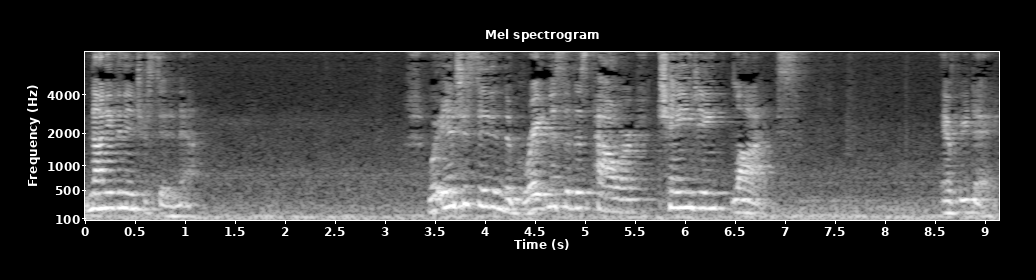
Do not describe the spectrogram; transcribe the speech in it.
Not even interested in that. We're interested in the greatness of his power changing lives every day,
